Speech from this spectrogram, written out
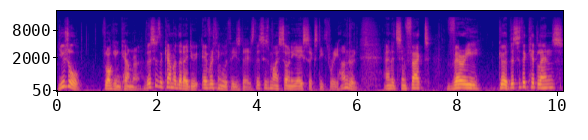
usual vlogging camera. This is the camera that I do everything with these days. This is my Sony a6300 and it's in fact very good. This is the kit lens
